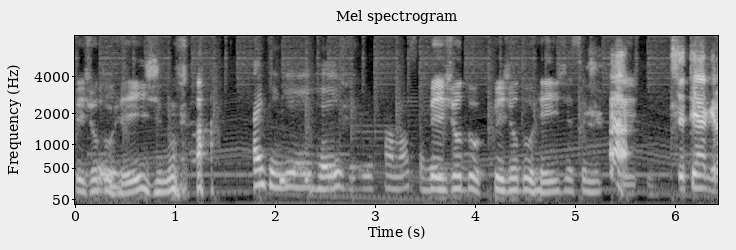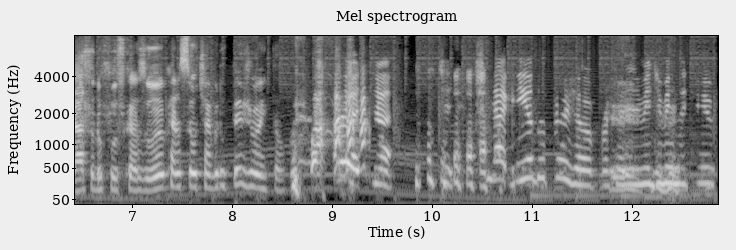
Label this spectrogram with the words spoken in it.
Peugeot do Rage, não dá. Ah, entendi. Rei, eu falo, nossa, rei. Peugeot do, Peugeot do Rage ia ser muito Ah. triste. Você tem a graça do Fusca Azul, eu quero ser o Thiago do Peugeot, então. Tiaguinho do Peugeot, porque ele me diminutivo,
